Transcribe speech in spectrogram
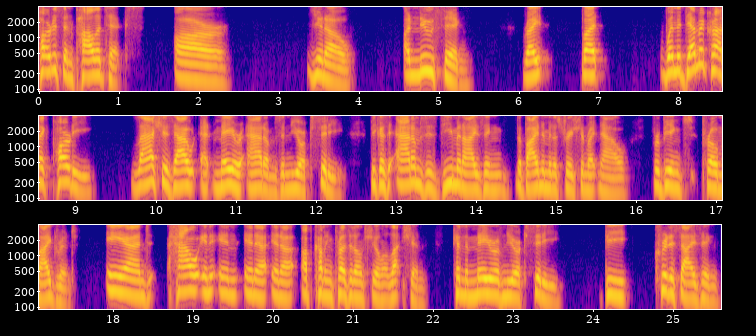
partisan politics are, you know, a new thing, right? But when the Democratic Party lashes out at Mayor Adams in New York City because Adams is demonizing the Biden administration right now for being pro-migrant, and how in in in a in a upcoming presidential election can the mayor of New York City be criticizing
